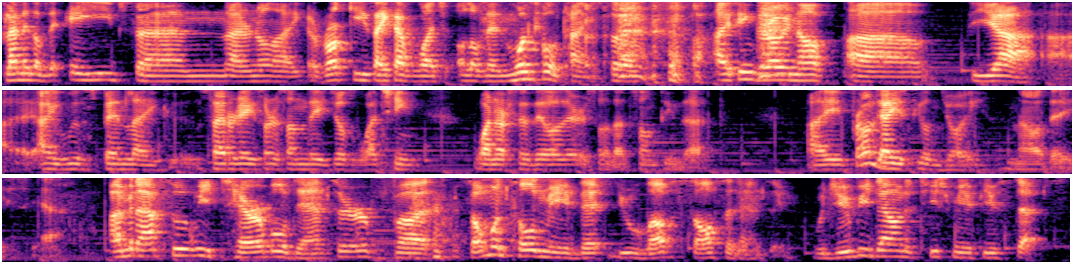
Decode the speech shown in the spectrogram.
Planet of the Apes and I don't know, like Rockies. I have watched all of them multiple times. So I think growing up, uh, yeah, I, I would spend like Saturdays or Sundays just watching one after the other. So that's something that I probably I still enjoy nowadays. Yeah. I'm an absolutely terrible dancer, but someone told me that you love salsa dancing. Would you be down to teach me a few steps?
